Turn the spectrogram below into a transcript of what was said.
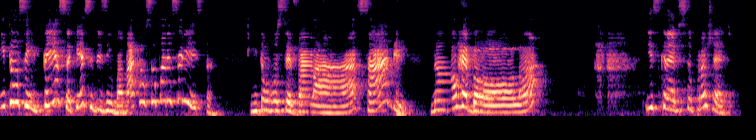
Então, assim, pensa que esse vizinho babaca é o seu parecerista. Então você vai lá, sabe? Não rebola, e escreve seu projeto.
